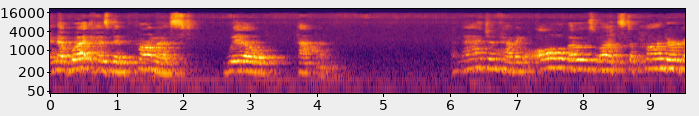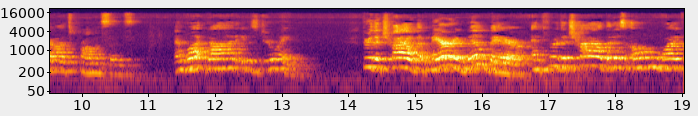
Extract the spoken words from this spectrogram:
and that what has been promised will happen. Imagine having all those months to ponder God's promises and what God is doing through the child that Mary will bear and through the child that his own wife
